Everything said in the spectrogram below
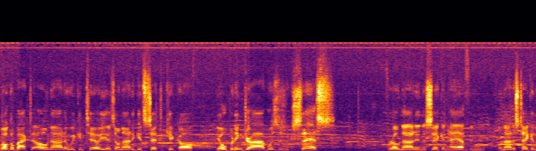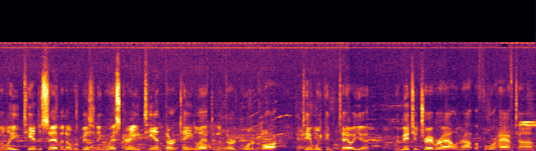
Welcome back to Oneida. We can tell you as Oneida gets set to kick off, the opening drive was a success for Oneida in the second half, and Oneida's taking the lead 10 to 7 over visiting West Greene. 10-13 left in the third quarter clock. And Tim, we can tell you We mentioned Trevor Allen right before halftime.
